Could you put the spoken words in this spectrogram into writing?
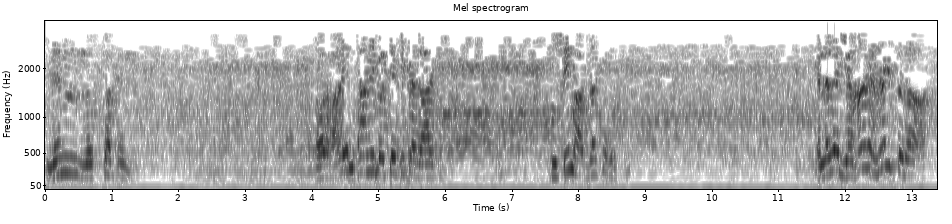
من نسخہ سے اور ہر انسانی بچے کی پیدائش اسی مادہ سے ہوتی ہے۔ لگا یہاں ہے نا ابتدا،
